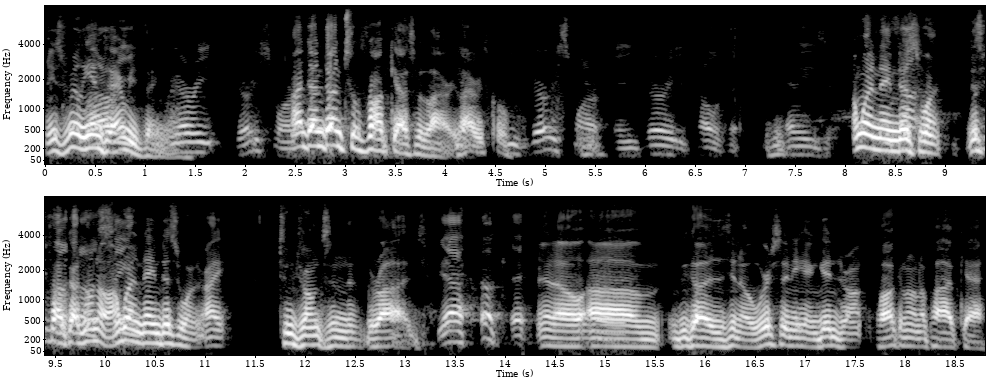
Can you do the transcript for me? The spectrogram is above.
He's really into everything, man. Very, very smart. I've done done two podcasts with Larry. Yeah, Larry's cool. He's very smart and he's very intelligent. Mhm. And he's, I'm gonna name this not one. This podcast. No, no. I'm gonna name this one right. Two drunks in the garage. yeah, okay. You know, um, because you know we're sitting here and getting drunk, talking on a podcast,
